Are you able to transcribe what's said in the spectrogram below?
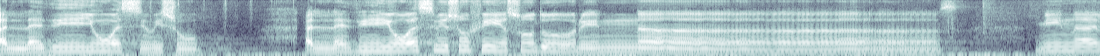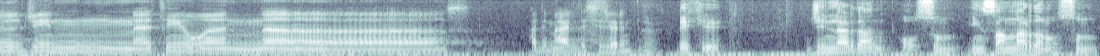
الذي يوسوس الذي يوسوس في صدور الناس من الجنة والناس Hadi mealde siz verin. Evet. De ki cinlerden olsun, insanlardan olsun,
